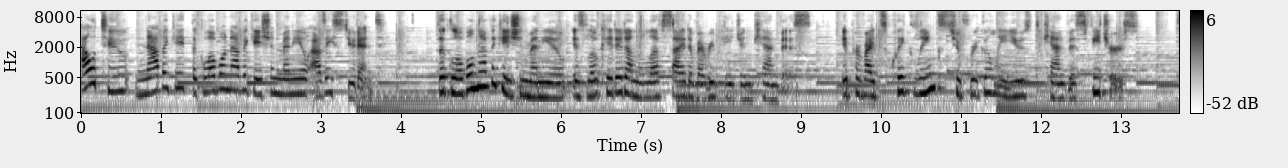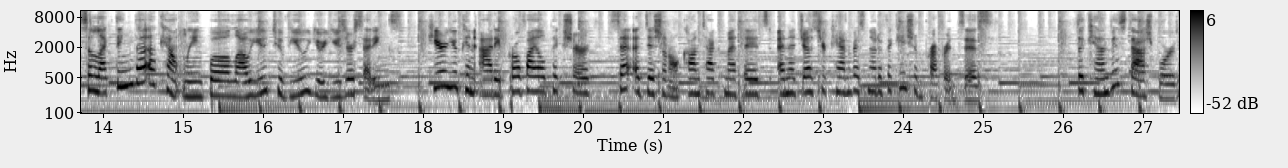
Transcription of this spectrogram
How to navigate the global navigation menu as a student. The global navigation menu is located on the left side of every page in Canvas. It provides quick links to frequently used Canvas features. Selecting the account link will allow you to view your user settings. Here you can add a profile picture, set additional contact methods, and adjust your Canvas notification preferences. The Canvas dashboard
